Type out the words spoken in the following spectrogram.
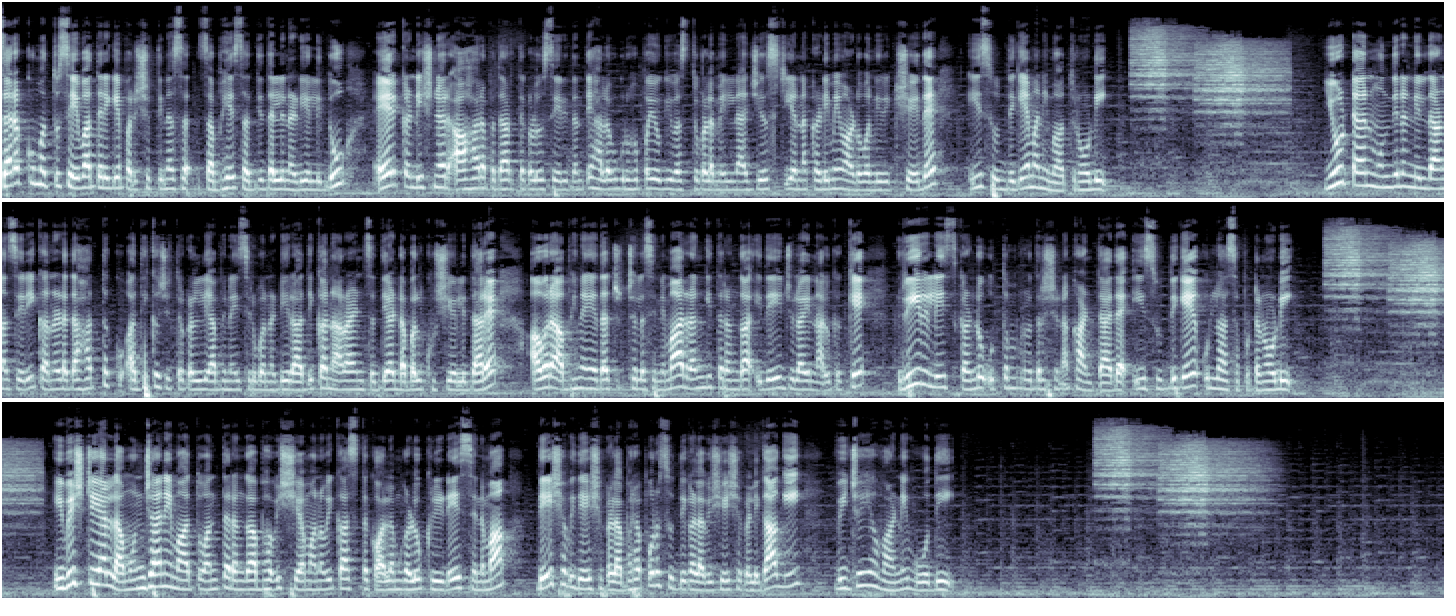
ಸರಕು ಮತ್ತು ಸೇವಾ ತೆರಿಗೆ ಪರಿಷತ್ತಿನ ಸಭೆ ಸದ್ಯದಲ್ಲೇ ನಡೆಯಲಿದ್ದು, ಏರ್ ಕಂಡೀಷನರ್ ಆಹಾರ ಪದಾರ್ಥಗಳು ಸೇರಿದಂತೆ ಹಲವು ಗೃಹೋಪಯೋಗಿ ವಸ್ತುಗಳ ಮೇಲಿನ ಜಿಎಸ್ಟಿಯನ್ನು ಕಡಿಮೆ ಮಾಡುವ ನಿರೀಕ್ಷೆ ಇದೆ. ಈ ಸುದ್ದಿಗೆ ಮನಿ ಮಾತು ನೋಡಿ. ಯು ಟರ್ನ್ ಮುಂದಿನ ನಿಲ್ದಾಣ ಸೇರಿ ಕನ್ನಡದ ಹತ್ತಕ್ಕೂ ಅಧಿಕ ಚಿತ್ರಗಳಲ್ಲಿ ಅಭಿನಯಿಸಿರುವ ನಟಿ ರಾಧಿಕಾ ನಾರಾಯಣ್ ಸದ್ಯ ಡಬಲ್ ಖುಷಿಯಲ್ಲಿದ್ದಾರೆ. ಅವರ ಅಭಿನಯದ ಚುಚ್ಚಲ ಸಿನಿಮಾ ರಂಗಿತರಂಗ ಇದೇ ಜುಲೈ ನಾಲ್ಕಕ್ಕೆ ರೀ ರಿಲೀಸ್ ಕಂಡು ಉತ್ತಮ ಪ್ರದರ್ಶನ ಕಾಣ್ತಾ ಇದೆ. ಈ ಸುದ್ದಿಗೆ ಉಲ್ಲಾಸ ಪುಟ ನೋಡಿ. ಇವಿಷ್ಟೇ ಅಲ್ಲ ಮುಂಜಾನೆ ಮಾತು ಅಂತರಂಗ, ಭವಿಷ್ಯ, ಮನೋವಿಕಾಸದ ಕಾಲಂಗಳು, ಕ್ರೀಡೆ, ಸಿನಿಮಾ, ದೇಶ ವಿದೇಶಗಳ ಭರಪೂರ ಸುದ್ದಿಗಳ ವಿಶೇಷಗಳಿಗಾಗಿ ವಿಜಯವಾಣಿ ಓದಿ.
